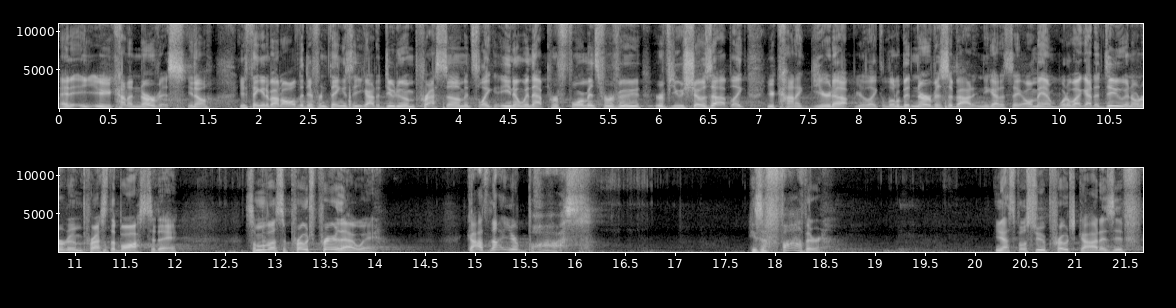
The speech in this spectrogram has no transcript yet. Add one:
and you're kind of nervous, you know? You're thinking about all the different things that you got to do to impress them. It's like, you know, when that performance review, review shows up, like you're kind of geared up. You're like a little bit nervous about it and you got to say, oh man, what do I got to do in order to impress the boss today? Some of us approach prayer that way. God's not your boss. He's a father. You're not supposed to approach God as if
